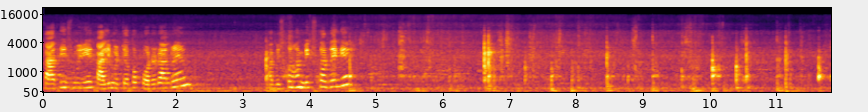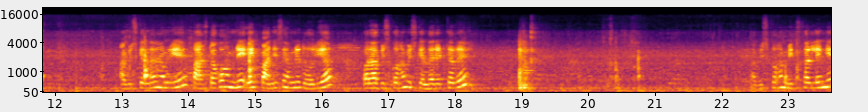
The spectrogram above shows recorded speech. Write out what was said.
साथ ही इसमें ये काली मिर्चों का पाउडर डाल रहे हैं हम। अब इसको हम मिक्स कर देंगे। अब इसके अंदर हम ये पास्ता को हमने एक पानी से हमने धो लिया और अब इसको हम इसके अंदर ऐड कर रहे हैं। अब इसको हम मिक्स कर लेंगे।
